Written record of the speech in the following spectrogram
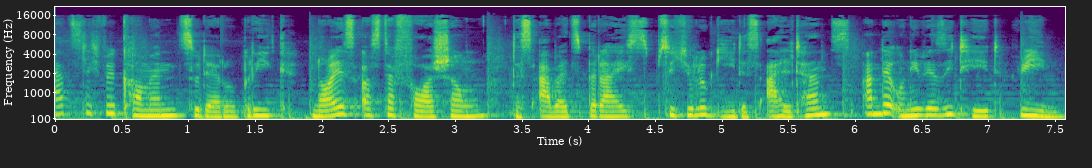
Herzlich willkommen zu der Rubrik Neues aus der Forschung des Arbeitsbereichs Psychologie des Alterns an der Universität Wien.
